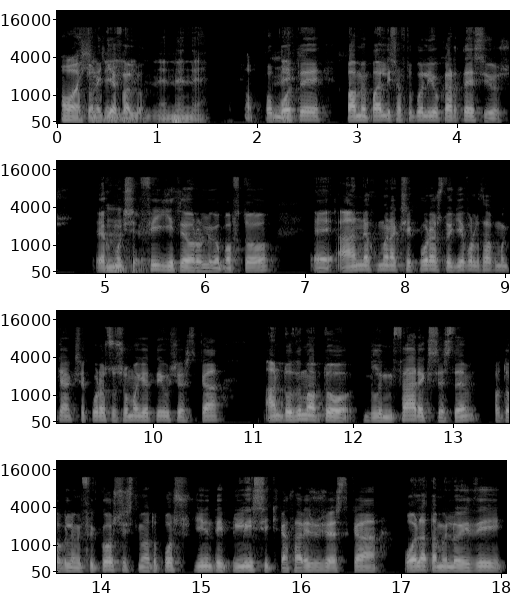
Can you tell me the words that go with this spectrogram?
Όχι, από τον εγκέφαλο. Ναι, ναι, ναι. Οπότε πάμε πάλι σε αυτό που έλεγε ο Καρτέσιος. Έχουμε mm. ξεφύγει, θεωρώ, λίγο από αυτό. Ε, αν έχουμε ένα ξεκούραστο εγκέφαλο, θα έχουμε και ένα ξεκούραστο σώμα, γιατί ουσιαστικά, αν το δούμε από το glymphatic system, από το γλυμφικό σύστημα, το πώς γίνεται η πλήση και καθαρίζει ουσιαστικά όλα τα μιλοειδή,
